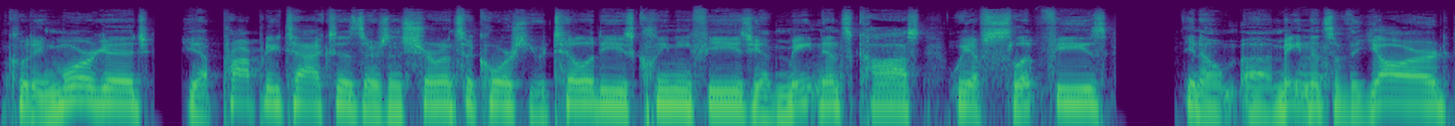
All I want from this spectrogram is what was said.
including mortgage, you have property taxes, there's insurance, of course, utilities, cleaning fees, you have maintenance costs, we have slip fees, you know, uh, maintenance of the yard,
